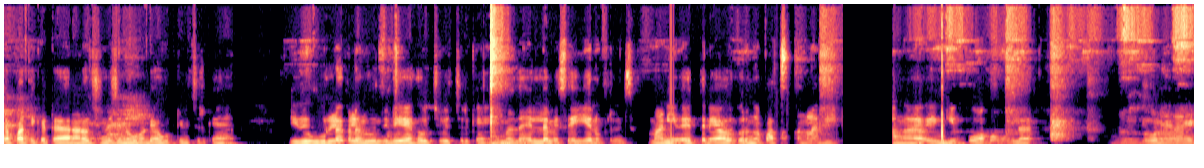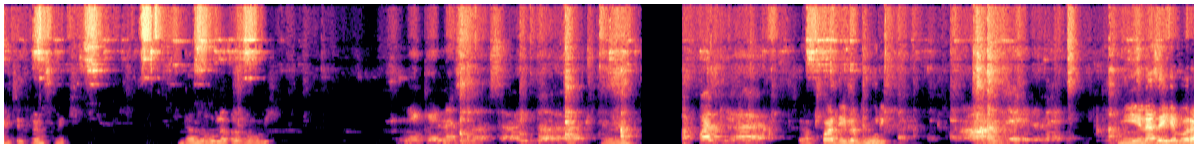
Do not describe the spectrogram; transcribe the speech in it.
சப்பாத்தி கட்டை. அதனால் சின்ன சின்ன உருண்டையாக உருட்டி வச்சுருக்கேன். இது உருளைக்கிழங்கு வந்து வேக வச்சு வச்சுருக்கேன். இனிமேல் தான் எல்லாமே செய்யணும் ஃப்ரெண்ட்ஸ் மணியும் எத்தனையாவது பாருங்கள் பசங்களாம் வீட்டில் எங்கேயும் போகவும் இல்லை. இவ்வளோ நேரம் ஆகிடுச்சு ஃப்ரெண்ட்ஸ் இந்த அந்த உருளைக்கிழங்கு ஊடி சப்பாத்தியில் பூரி. நீ என்ன செய்ய போற?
